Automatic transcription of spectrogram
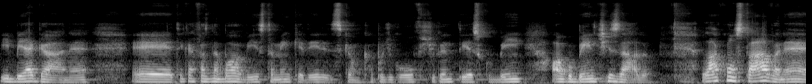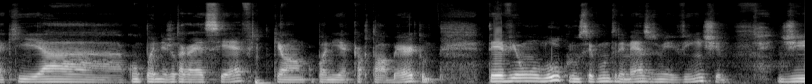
e BH, né? É, tem que a Fazenda Boa Vista também, que é deles, que é um campo de golfe gigantesco, bem, algo bem elitizado. Lá constava, né, que a companhia JHSF, que é uma companhia capital aberto, teve um lucro no segundo trimestre de 2020 de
